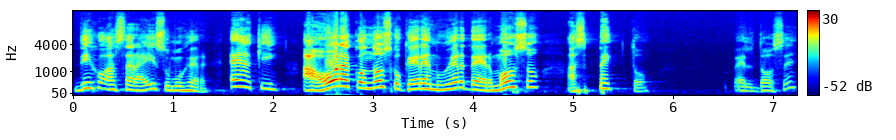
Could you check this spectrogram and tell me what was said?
dijo a Sarai su mujer, he aquí, ahora conozco que eres mujer de hermoso aspecto. El 12.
